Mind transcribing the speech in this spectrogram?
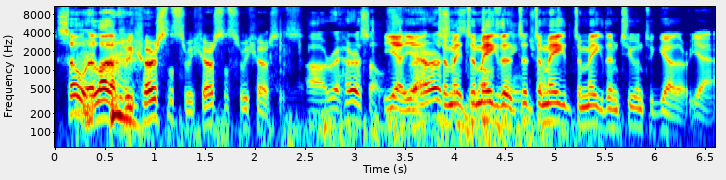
So a lot of rehearsals, rehearsals, rehearsals. Uh, rehearsals. Yeah, yeah. Rehearsals to, to make the to, to, make to make them tune together. Yeah,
